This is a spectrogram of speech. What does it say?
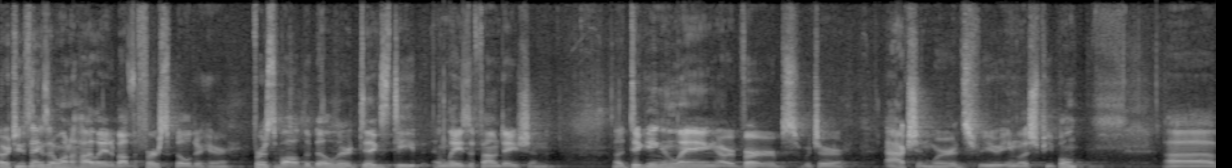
There are two things I want to highlight about the first builder here. First of all, the builder digs deep and lays a foundation. Now, digging and laying are verbs, which are action words for you English people. Uh,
